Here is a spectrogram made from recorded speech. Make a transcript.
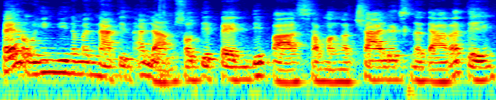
Pero hindi naman natin alam, so depende pa sa mga challenge na darating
